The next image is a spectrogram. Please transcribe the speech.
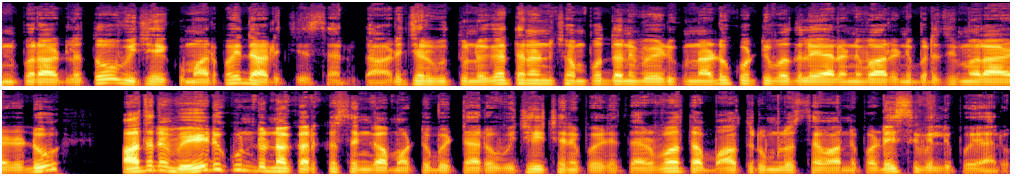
ఇనుపరాడ్లతో విజయ్ కుమార్పై దాడి చేశారు. దాడి జరుగుతుండగా తనను చంపొద్దని వేడుకున్నాడు కొట్టి వదిలేయాలని వారిని బ్రతిమలాడాడు. అతను వేడుకుంటున్న కర్కశంగా మట్టుబెట్టారు. విజయ్ చనిపోయిన తర్వాత బాత్రూంలో శవాన్ని పడేసి వెళ్ళిపోయారు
